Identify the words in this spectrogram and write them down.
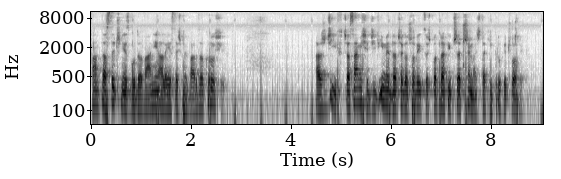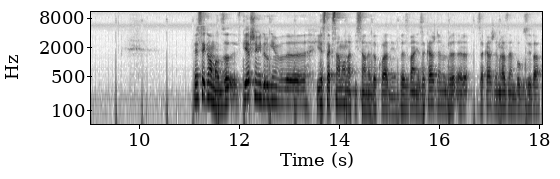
Fantastycznie zbudowani, ale jesteśmy bardzo krusi. Aż dziw. Czasami się dziwimy, dlaczego człowiek coś potrafi przetrzymać, taki kruchy człowiek. To jest jego moc. W pierwszym i drugim e, jest tak samo napisane dokładnie. Wezwanie. Za każdym, za każdym razem Bóg wzywa,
